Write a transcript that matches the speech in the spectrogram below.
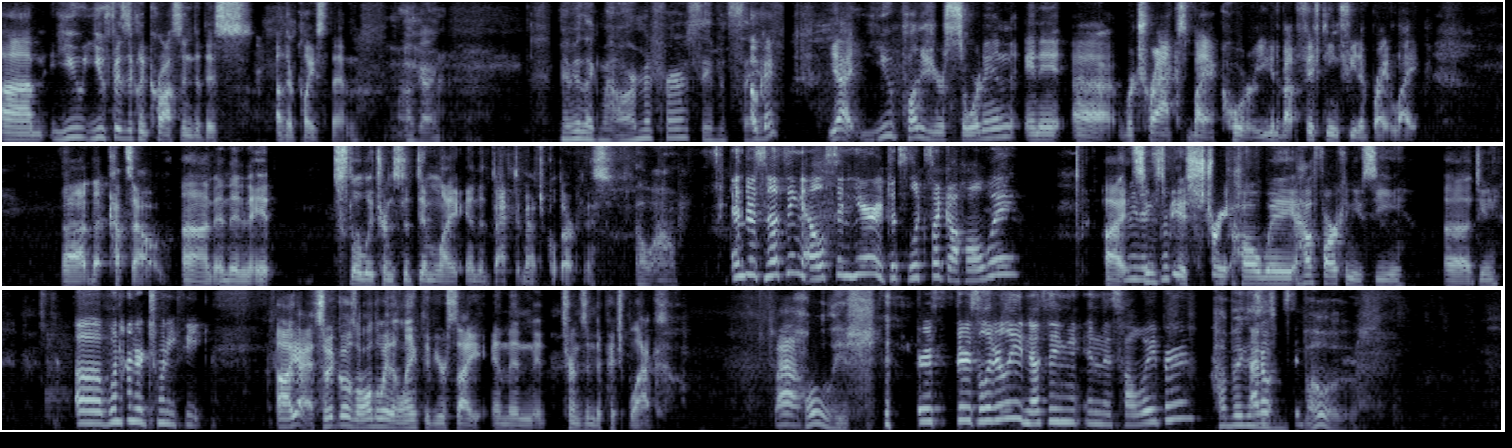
Yeah. um you you physically cross into this other place then Okay. Maybe like my arm at first, see if it's safe. Okay. Yeah, you plunge your sword in and it uh, retracts by a quarter. You get about 15 feet of bright light uh, that cuts out. Um, and then it slowly turns to dim light and then back to magical darkness. Oh wow. And there's nothing else in here. It just looks like a hallway. Uh, mean, it seems there's to be a straight hallway. How far can you see, uh, Jeannie? Uh, 120 feet. Uh, yeah, so it goes all the way the length of your sight and then it turns into pitch black. Wow. Holy shit. There's there's literally nothing in this hallway, Burn. How big is don't this see- boat?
